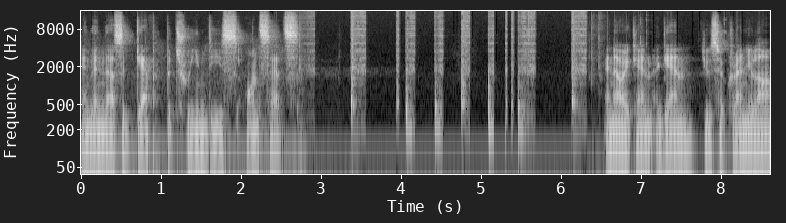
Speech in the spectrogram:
and then there's a gap between these onsets. And now you can again use your granular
